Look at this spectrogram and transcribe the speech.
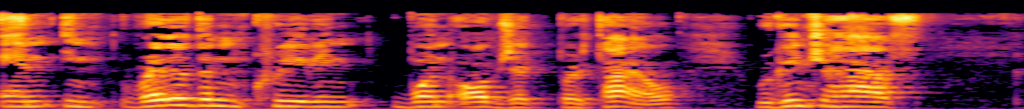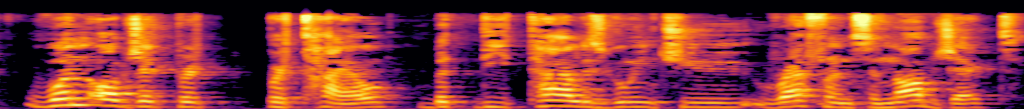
and in, rather than creating one object per tile, we're going to have one object per, per tile, but the tile is going to reference an object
